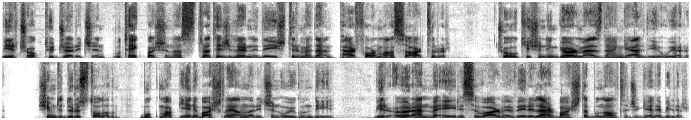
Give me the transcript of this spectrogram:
Birçok tüccar için bu tek başına stratejilerini değiştirmeden performansı artırır. Çoğu kişinin görmezden geldiği uyarı. Şimdi dürüst olalım. Bookmap yeni başlayanlar için uygun değil. Bir öğrenme eğrisi var ve veriler başta bunaltıcı gelebilir.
